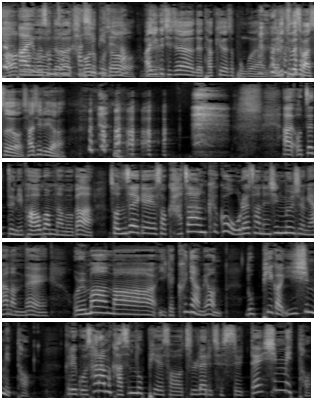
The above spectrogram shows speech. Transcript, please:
점점 바밤나무에다가 가십이 집어넣고서 아 되나? 이거 진짜 내 다큐에서 본 거야. 아, 유튜브에서 봤어요. 사실이야. 아, 어쨌든 이 바오밥 나무가 전 세계에서 가장 크고 오래 사는 식물 중에 하나인데 얼마나 이게 크냐면 높이가 20m. 그리고 사람 가슴 높이에서 둘레를 쟀을 때 10m.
